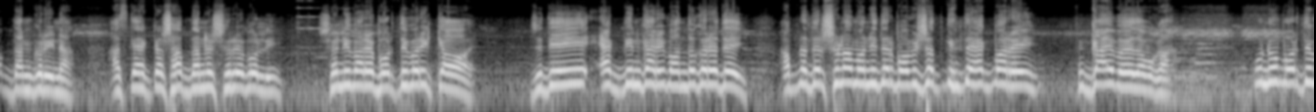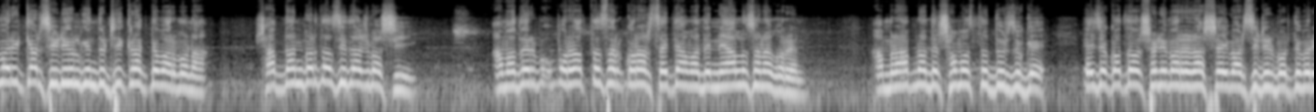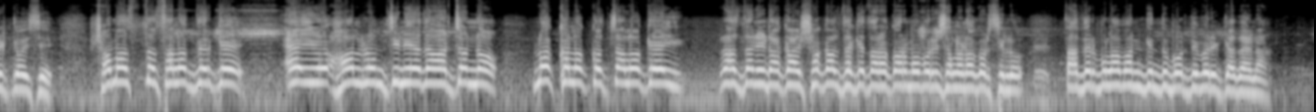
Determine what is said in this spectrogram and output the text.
সাবধান করি না। আজকে একটা সাবধানের সুরে বলি, শনিবারে ভর্তি পরীক্ষা হয়। যদি একদিন গাড়ি বন্ধ করে দেই, আপনাদের সোনামণিদের ভবিষ্যৎ কিন্তু একবারেই গায়েব হয়ে যাব গা। কোনো ভর্তি পরীক্ষার শিডিউল কিন্তু ঠিক রাখতে পারব না। সাবধান করতেছি দেশবাসী। আমাদের উপরে অত্যাচার করার চাইতে আমাদের নিয়ে আলোচনা করেন। আমরা আপনাদের সমস্ত দুর্যোগে, এই যে গত শনিবারে রাজশাহী ভার্সিটির ভর্তি পরীক্ষা হয়েছে, সমস্ত চালকদেরকে এই হল রুম চিনিয়ে দেওয়ার জন্য লক্ষ লক্ষ চালক এই রাজধানী ঢাকায় সকাল থেকে তারা কর্ম পরিচালনা করছিল। তাদের পোলাবান কিন্তু ভর্তি পরীক্ষা দেয় না।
